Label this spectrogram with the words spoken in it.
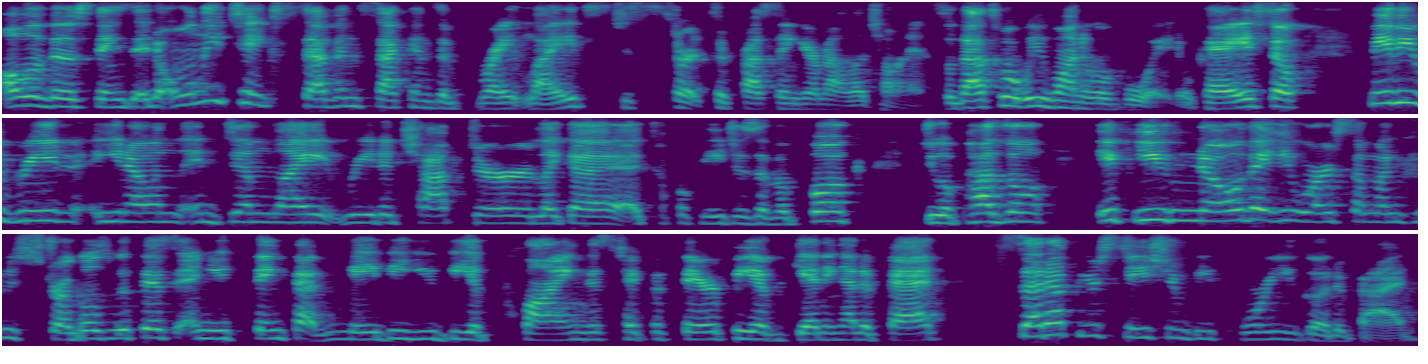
All of those things. It only takes seven seconds of bright lights to start suppressing your melatonin. So that's what we want to avoid. Okay. So maybe read, you know, in, in dim light, read a chapter, like a, a couple pages of a book, do a puzzle. If you know that you are someone who struggles with this and you think that maybe you'd be applying this type of therapy of getting out of bed, set up your station before you go to bed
